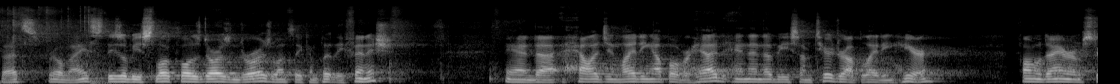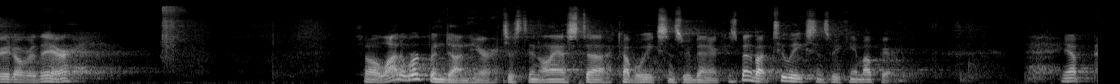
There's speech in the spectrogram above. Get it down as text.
That's real nice. These will be slow closed doors and drawers once they completely finish. And uh, halogen lighting up overhead, and then there'll be some teardrop lighting here. Formal dining room straight over there. So a lot of work been done here just in the last uh, couple weeks since we've been here. It's been about two weeks since we came up here. Yep,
